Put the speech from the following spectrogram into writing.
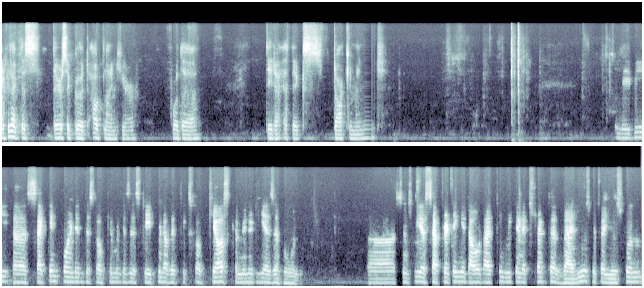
I feel like this, there's a good outline here for the data ethics document. So maybe a second point in this document is a statement of ethics for CHAOSS community as a whole. Uh, since we are separating it out, I think we can extract the values which are useful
